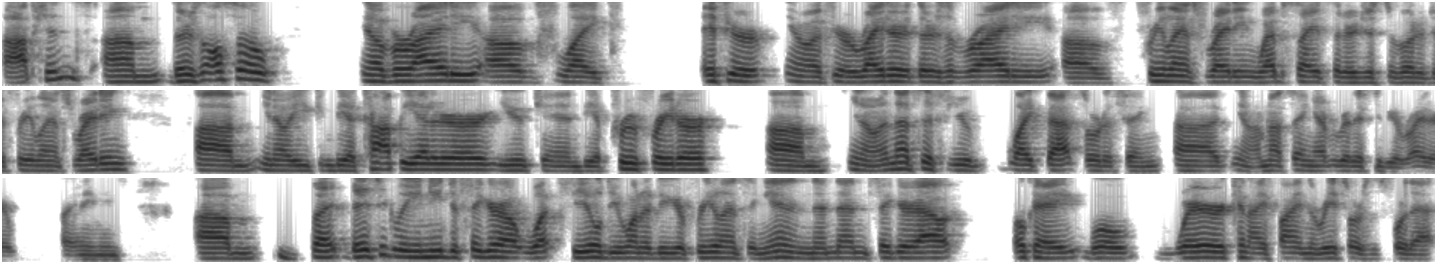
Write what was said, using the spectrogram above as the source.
options. Um, there's also, you know, a variety of like, if you're, you know, if you're a writer, there's a variety of freelance writing websites that are just devoted to freelance writing. Um, you know, you can be a copy editor, you can be a proofreader, um, you know, and that's if you like that sort of thing. Uh, you know, I'm not saying everybody has to be a writer, by any means. Um, but basically, you need to figure out what field you want to do your freelancing in, and then figure out, okay, well, where can I find the resources for that?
